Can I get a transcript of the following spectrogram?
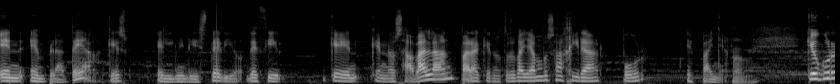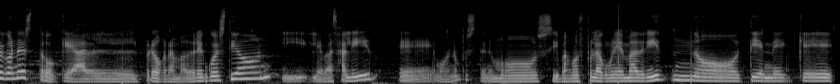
en, en Platea, que es el ministerio. Es decir, que, que nos avalan para que nosotros vayamos a girar por España. Claro. ¿Qué ocurre con esto? Que al programador en cuestión y le va a salir, eh, bueno, pues tenemos, si vamos por la Comunidad de Madrid, no tiene que,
